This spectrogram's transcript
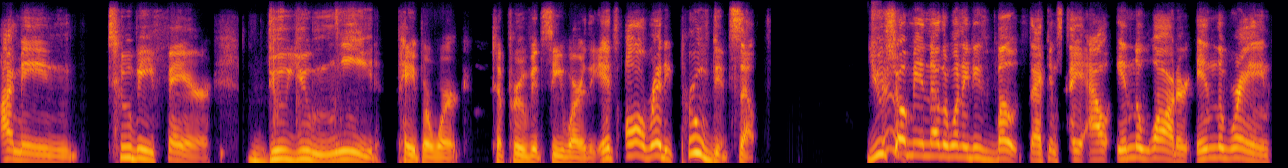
I mean, to be fair, do you need paperwork to prove it seaworthy? It's already proved itself. You True. show me another one of these boats that can stay out in the water in the rain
